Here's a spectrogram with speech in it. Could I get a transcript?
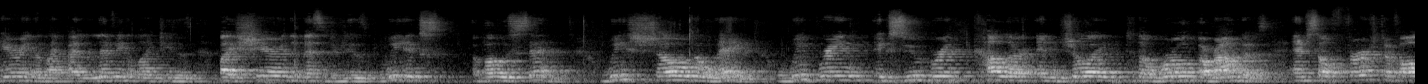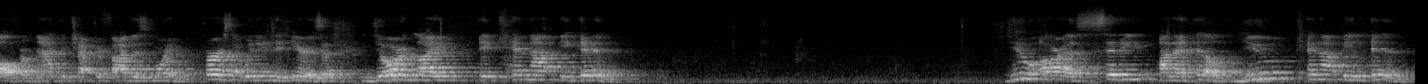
carrying the light, by living like Jesus, by sharing the message of Jesus. We expose sin. We show the way. We bring exuberant color and joy to the world around us. And so, first of all, from Matthew chapter 5 this morning, first that we need to hear is that your light, it cannot be hidden. You are a city on a hill. You cannot be hidden.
